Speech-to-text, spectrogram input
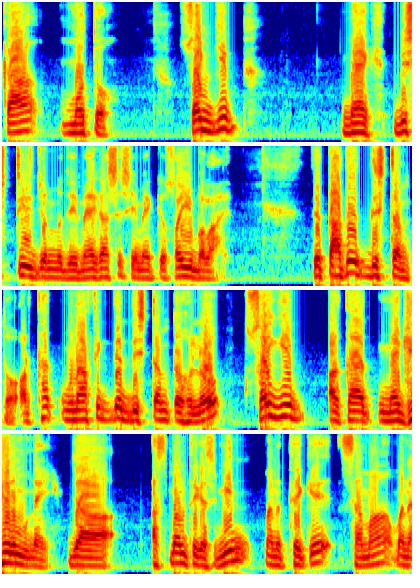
কা মতো সজ্ঞিব মেঘ, বৃষ্টির জন্য যে মেঘ আসে, সেই মেঘকে সই বলা হয়। যে তাদের দৃষ্টান্ত, অর্থাৎ মুনাফিকদের দৃষ্টান্ত হলো সৈয়ব অর্থাৎ মেঘের নেই, যা আসমান থেকে আসে, মিন মানে থেকে, সামা মানে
